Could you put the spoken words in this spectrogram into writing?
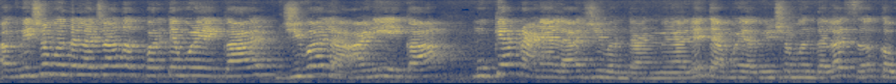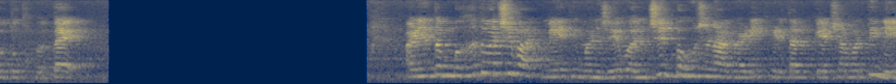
अग्निशमन दलाच्या तत्परतेमुळे एका जीवाला आणि एका मुख्या प्राण्याला जीवनदान मिळाले. त्यामुळे अग्निशमन दलाचं कौतुक होत आहे आणि आता महत्वाची बातमी आहे ती म्हणजे वंचित बहुजन आघाडी खेड तालुक्याच्या वतीने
